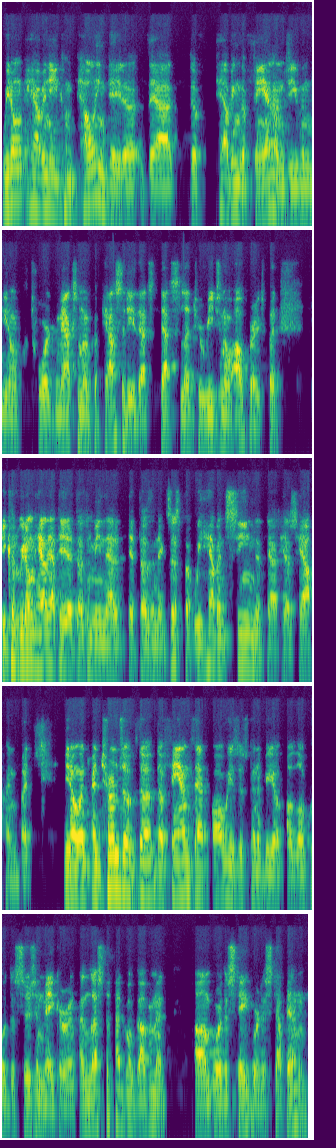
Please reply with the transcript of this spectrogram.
we don't have any compelling data that the having the fans even you know toward maximum capacity that's that's led to regional outbreaks. But because we don't have that data doesn't mean that it, doesn't exist, but we haven't seen that that has happened. But you know, in, in terms of the the fans, that always is going to be a, a, local decision maker, unless the federal government um, or the state were to step in.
